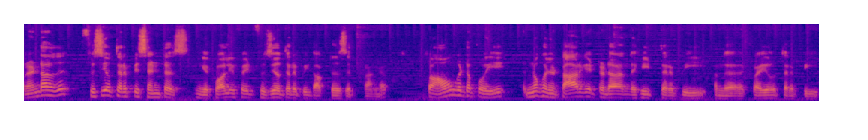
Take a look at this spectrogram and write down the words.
ரெண்டாவது ஃபிசியோதெரப்பி சென்டர்ஸ் இங்கே குவாலிஃபைட் ஃபிசியோதெரப்பி டாக்டர்ஸ் இருக்கிறாங்க ஸோ அவங்ககிட்ட போய் இன்னும் கொஞ்சம் டார்கெட்டடாக அந்த ஹீட் தெரப்பி அந்த க்ரையோ தெரப்பி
